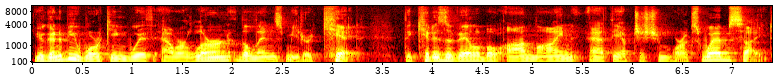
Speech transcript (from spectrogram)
you're going to be working with our Learn the Lens Meter kit. The kit is available online at the Optician Works website.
